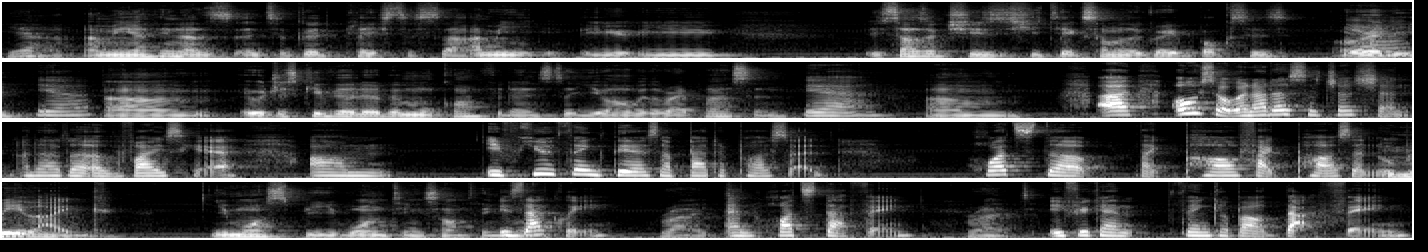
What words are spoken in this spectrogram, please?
Yeah, I mean, I think that's it's a good place to start. I mean, you you. It sounds like she's she takes some of the great boxes already. Yeah, Um, it would just give you a little bit more confidence that you are with the right person. yeah. Um, Uh, also, another suggestion, another advice here. Um, if you think there's a better person, what's the like perfect person would be like? you must be wanting something. more. Exactly. Right. And what's that thing? right. If you can think about that thing,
